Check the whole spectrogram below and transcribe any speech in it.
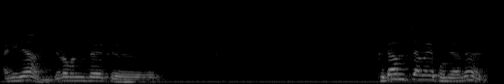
아니면 여러분들 그 그 다음 장을 보면은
